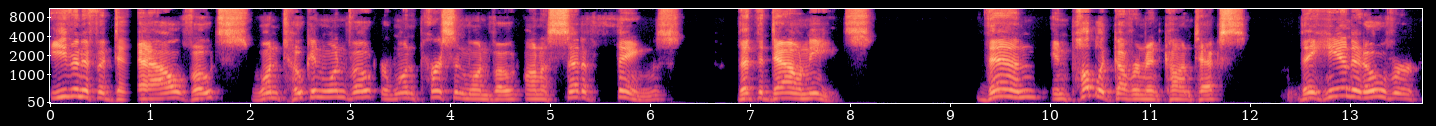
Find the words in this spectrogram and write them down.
even if a DAO votes one token, one vote, or one person, one vote on a set of things that the DAO needs, then in public government contexts, they hand it over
